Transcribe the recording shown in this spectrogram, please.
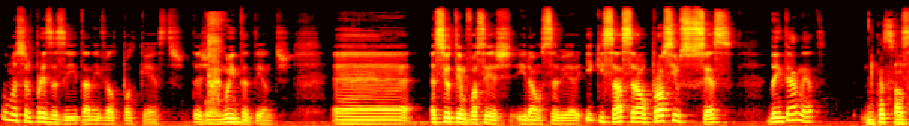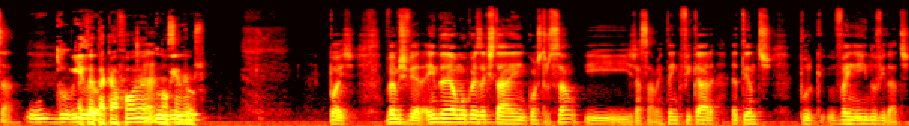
uma surpresazita a nível de podcasts. Estejam muito atentos. Uh, a seu tempo vocês irão saber e quiçá será o próximo sucesso da internet. Nunca se sabe. Quiçá. Duvido. Até está cá fora, não sabemos. Pois, vamos ver. Ainda é uma coisa que está em construção e, e já sabem, têm que ficar atentos porque vêm aí novidades.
